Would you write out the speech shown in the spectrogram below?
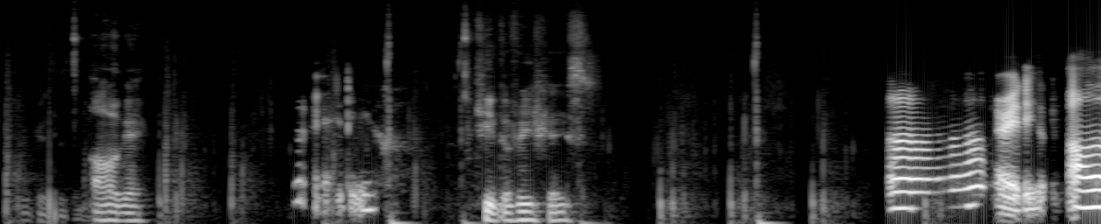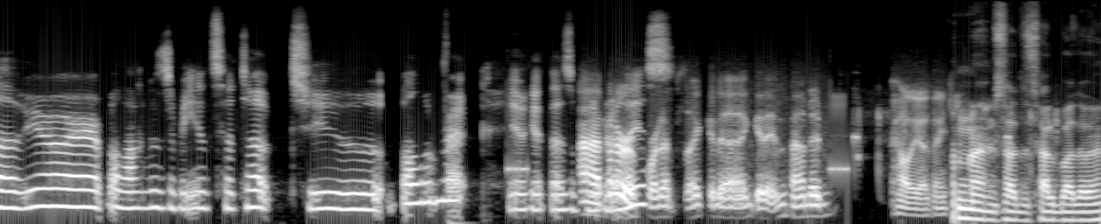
the briefcase. Oh, okay. Alrighty. Keep the briefcase. Uh, alrighty. All of your belongings are being sent up to Bolingbroke. You'll get those I upon better release. report up so I could uh, get it impounded. Hell yeah, thank you. I'm not inside the cell, by the way.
